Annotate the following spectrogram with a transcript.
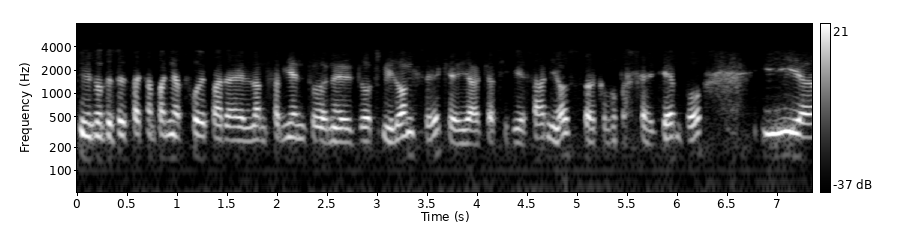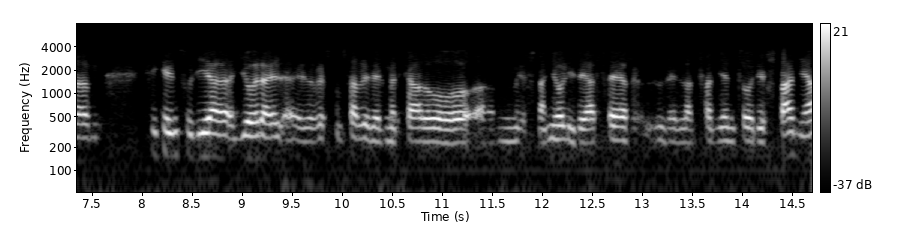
Sí, entonces esta campaña fue para el lanzamiento en el 2011, que ya casi 10 años, como pasa el tiempo, y um, sí que en su día yo era el, responsable del mercado um, español y de hacer el lanzamiento en España,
